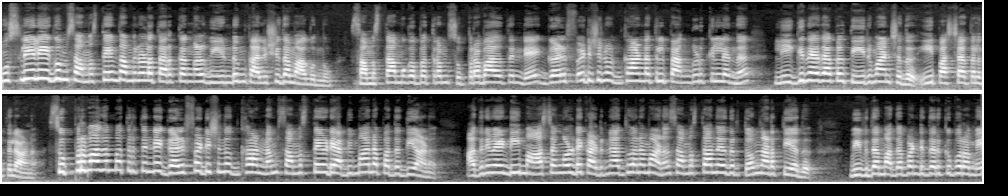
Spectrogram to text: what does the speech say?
മുസ്ലിം ലീഗും സമസ്തയും തമ്മിലുള്ള തർക്കങ്ങൾ വീണ്ടും കലുഷിതമാകുന്നു. സമസ്ത മുഖപത്രം സുപ്രഭാതത്തിന്റെ ഗൾഫ് എഡിഷൻ ഉദ്ഘാടനത്തിൽ പങ്കെടുക്കില്ലെന്ന് ലീഗ് നേതാക്കൾ തീരുമാനിച്ചത് ഈ പശ്ചാത്തലത്തിലാണ്. സുപ്രഭാതം പത്രത്തിന്റെ ഗൾഫ് എഡിഷൻ ഉദ്ഘാടനം സമസ്തയുടെ അഭിമാന പദ്ധതിയാണ്. അതിനുവേണ്ടി മാസങ്ങളുടെ കഠിനാധ്വാനമാണ് സമസ്ത നേതൃത്വം നടത്തിയത്. വിവിധ മതപണ്ഡിതർക്ക് പുറമെ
